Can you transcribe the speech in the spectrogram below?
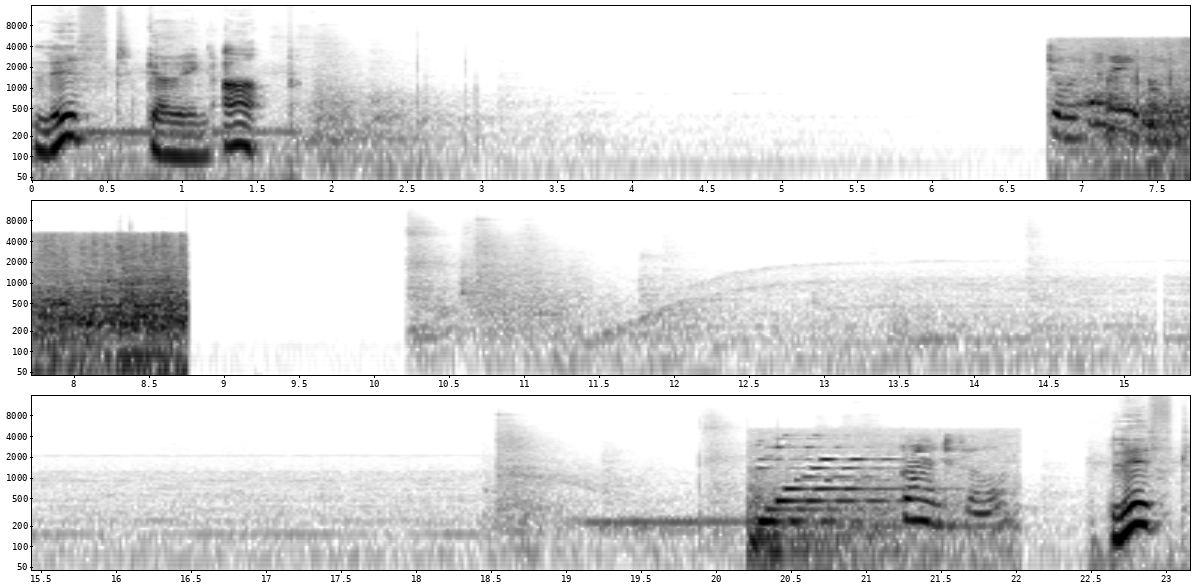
Lift going up. Ground floor. Lift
